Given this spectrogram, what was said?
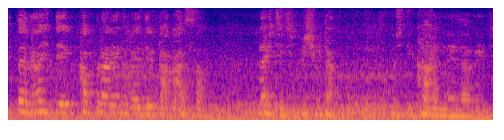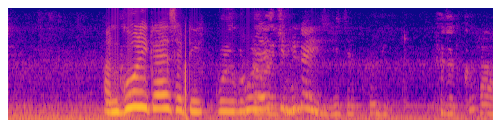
इथं ना इथे एक कपडा नाही का ते टाका असा. प्लास्टिकची पिशवी टाक. म्हणजे ती घाण नाही लागायची. आणि गोळी काय साठी गुळी गुळ टाकायची? ह्याच्यात का? हा.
